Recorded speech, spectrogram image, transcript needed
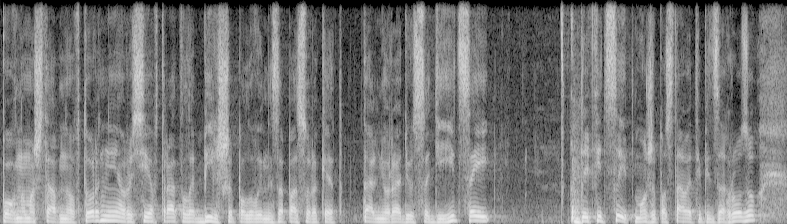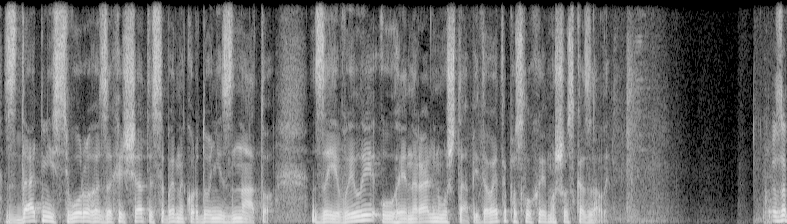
повномасштабного вторгнення Росія втратила більше половини запасу ракет дальнього радіуса дії. Цей Дефіцит може поставити під загрозу здатність ворога захищати себе на кордоні з НАТО, заявили у Генеральному штабі. Давайте послухаємо, що сказали. За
